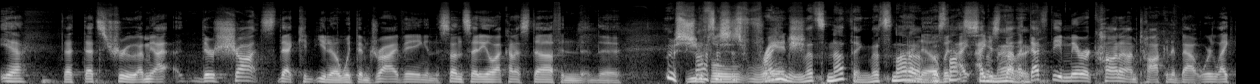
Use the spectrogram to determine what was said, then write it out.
yeah, that that's true. I mean, I, there's shots that could you know with them driving and the sun setting, all that kind of stuff, and the There's shots that's just framing. ranch. That's nothing. That's not I a. know, that's but not I, I just thought like that's the Americana I'm talking about, where like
